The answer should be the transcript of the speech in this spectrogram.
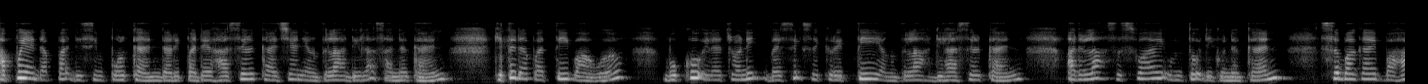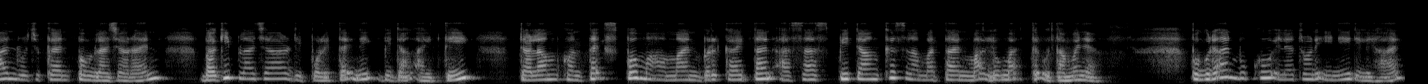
Apa yang dapat disimpulkan daripada hasil kajian yang telah dilaksanakan, kita dapati bahawa buku elektronik Basic Security yang telah dihasilkan adalah sesuai untuk digunakan sebagai bahan rujukan pembelajaran bagi pelajar di Politeknik bidang IT dalam konteks pemahaman berkaitan asas bidang keselamatan maklumat terutamanya. Penggunaan buku elektronik ini dilihat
